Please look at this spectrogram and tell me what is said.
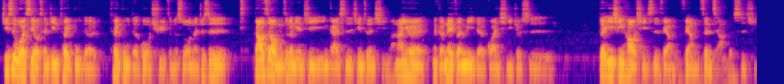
其实我也是有曾经退步的，退步的过去。怎么说呢？就是大家知道我们这个年纪应该是青春期嘛。那因为那个内分泌的关系，就是对异性好奇是非常非常正常的事情。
